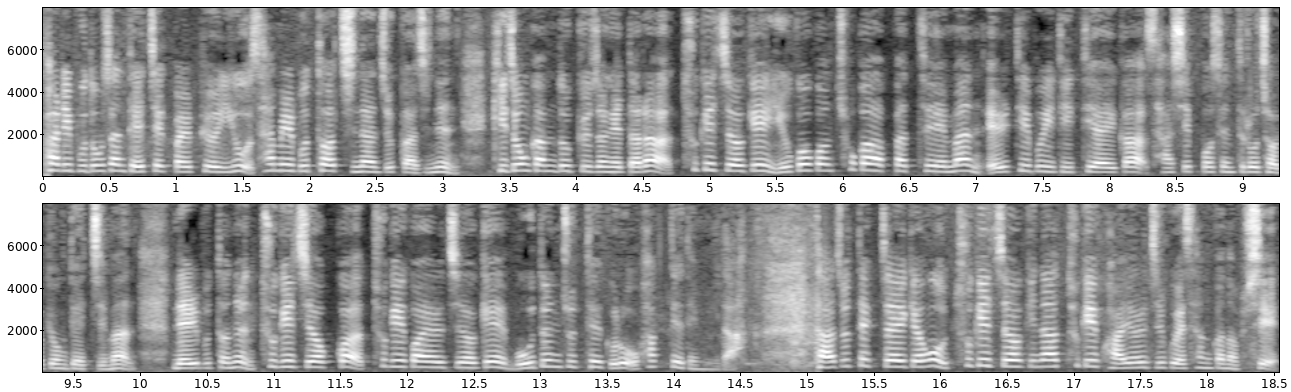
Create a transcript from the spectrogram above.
파리 부동산 대책 발표 이후 3일부터 지난주까지는 기존 감독 규정에 따라 투기 지역의 6억 원 초과 아파트에만 LTV DTI가 40%로 적용됐지만 내일부터는 투기 지역과 투기 과열 지역의 모든 주택으로 확대됩니다. 다주택자의 경우 투기 지역이나 투기 과열 지구에 상관없이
